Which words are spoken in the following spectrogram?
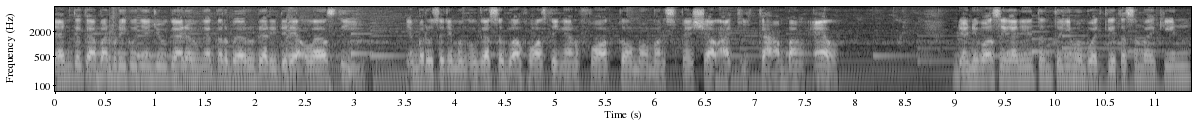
dan ke kabar berikutnya juga ada unggahan terbaru dari Dedek Lesti yang baru saja mengunggah sebuah postingan foto momen spesial akikah Abang L. Dan di postingan ini tentunya membuat kita semakin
